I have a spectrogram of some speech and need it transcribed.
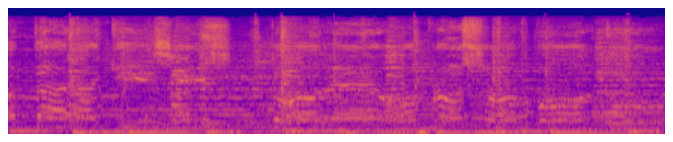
Όταν αγγίζεις το ωραίο πρόσωπό του.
